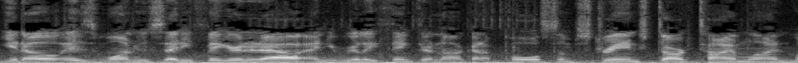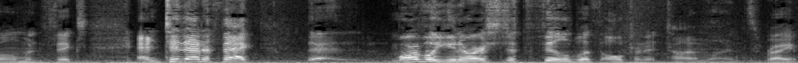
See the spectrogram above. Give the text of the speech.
you know, is one who said he figured it out, and you really think they're not going to pull some strange dark timeline moment fix. And to that effect, the Marvel Universe is just filled with alternate timelines, right?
